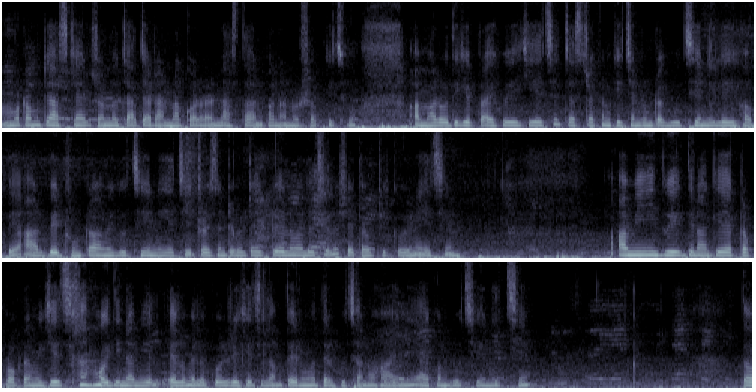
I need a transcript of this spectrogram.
মোটামুটি আজকের জন্য যা যা রান্না করার নাস্তা বানানোর সব কিছু আমার ওদিকে প্রায় হয়ে গিয়েছে। জাস্ট এখন কিচেন রুমটা গুছিয়ে নিলেই হবে। আর বেডরুমটাও আমি গুছিয়ে নিয়েছি। ড্রেসিং টেবিলটা একটু এলোমেলো ছিল সেটাও ঠিক করে নিয়েছি। আমি দু একদিন আগে একটা প্রোগ্রামে গিয়েছিলাম ওই দিন আমি এল- এলোমেলো করে রেখেছিলাম তো এর মধ্যে গুছানো হয়নি। এখন গুছিয়ে নিচ্ছি। তো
